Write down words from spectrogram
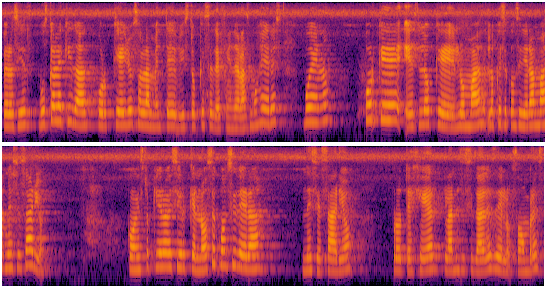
pero si es, busca la equidad, ¿por qué yo solamente he visto que se defiende a las mujeres? Bueno, porque es lo que, lo, más, lo que se considera más necesario. Con esto quiero decir que no se considera necesario proteger las necesidades de los hombres,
